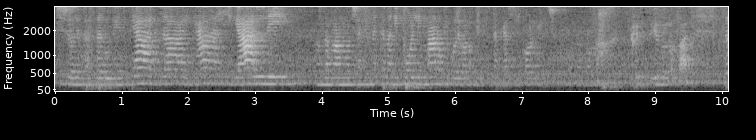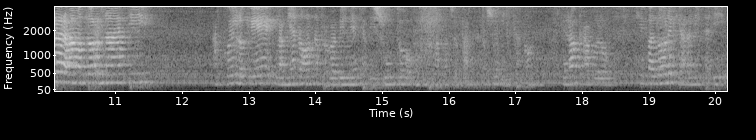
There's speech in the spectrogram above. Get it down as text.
ci sono le tartarughe in spiaggia, i cani, i galli, andavamo, cioè mi mettevano i polli in mano che volevano che gli staccassi il collo, io dicevo no, no, no, questo io non lo faccio. Però eravamo tornati a quello che la mia nonna probabilmente ha vissuto maggior parte della sua vita, no? Però cavolo, che valore che ha la vita lì,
